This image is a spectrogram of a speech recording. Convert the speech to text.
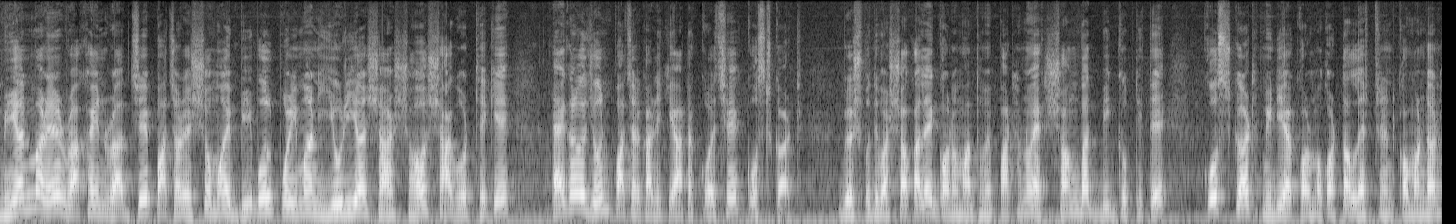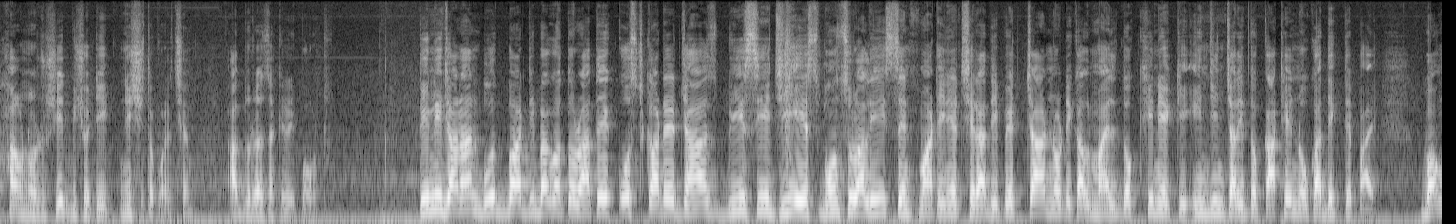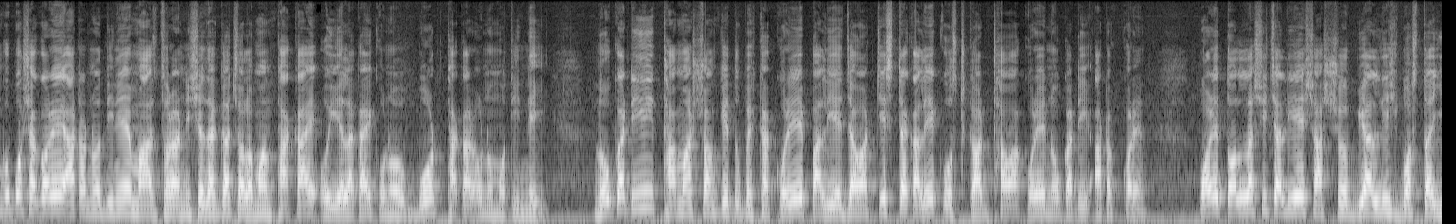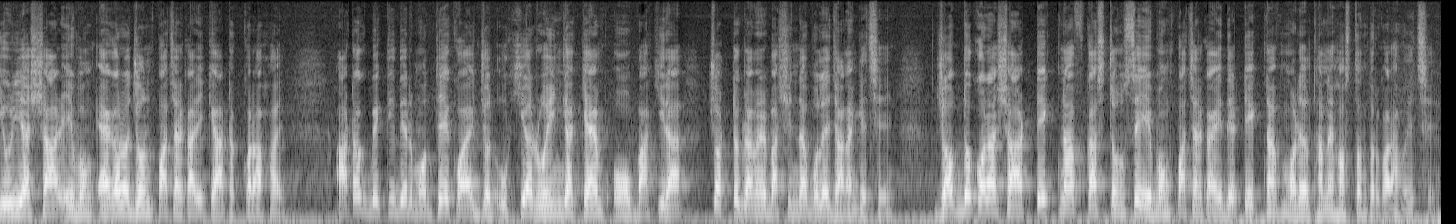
মিয়ানমারের রাখাইন রাজ্যে পাচারের সময় বিপুল পরিমাণ ইউরিয়া সার সহ সাগর থেকে এগারো জন পাচারকারীকে আটক করেছে কোস্টগার্ড বৃহস্পতিবার সকালে গণমাধ্যমে পাঠানো এক সংবাদ বিজ্ঞপ্তিতে কোস্টগার্ড মিডিয়া কর্মকর্তা লেফটেন্যান্ট কমান্ডার হারুনুর রশিদ বিষয়টি নিশ্চিত করেছেন। আব্দুর রাজ্জাকের রিপোর্ট। তিনি জানান, বুধবার দিবাগত রাতে কোস্টগার্ডের জাহাজ বিসিজিএস মনসুর আলী সেন্ট মার্টিনের ছেড়া দ্বীপের চার নটিক্যাল মাইল দক্ষিণে একটি ইঞ্জিন চালিত কাঠের নৌকা দেখতে পায়। বঙ্গোপসাগরে আটান্ন দিনে মাছ ধরার নিষেধাজ্ঞা চলমান থাকায় ওই এলাকায় কোনো বোট থাকার অনুমতি নেই। নৌকাটি থামার সংকেত উপেক্ষা করে পালিয়ে যাওয়ার চেষ্টাকালে কোস্টগার্ড ধাওয়া করে নৌকাটি আটক করেন। পরে তল্লাশি চালিয়ে সাতশো বিয়াল্লিশ বস্তা ইউরিয়া সার এবং এগারো জন পাচারকারীকে আটক করা হয়। আটক ব্যক্তিদের মধ্যে কয়েকজন উখিয়া রোহিঙ্গা ক্যাম্প ও বাকিরা চট্টগ্রামের বাসিন্দা বলে জানা গেছে। জব্দ করা সার টেকনাফ কাস্টমসে এবং পাচারকারীদের টেকনাফ মডেল থানায় হস্তান্তর করা হয়েছে।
